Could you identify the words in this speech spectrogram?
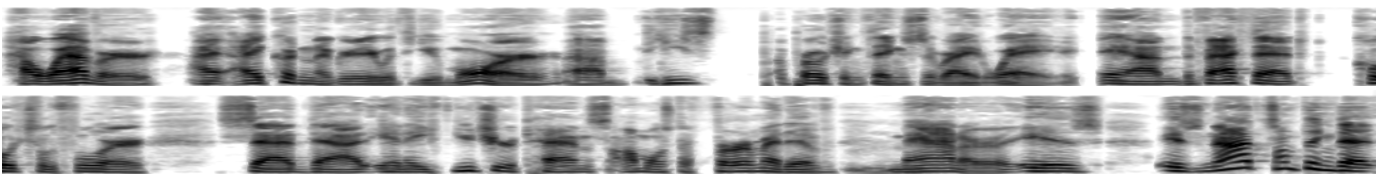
However, I, I, couldn't agree with you more. Uh, he's approaching things the right way, and the fact that Coach Lafleur said that in a future tense, almost affirmative mm-hmm. manner is is not something that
